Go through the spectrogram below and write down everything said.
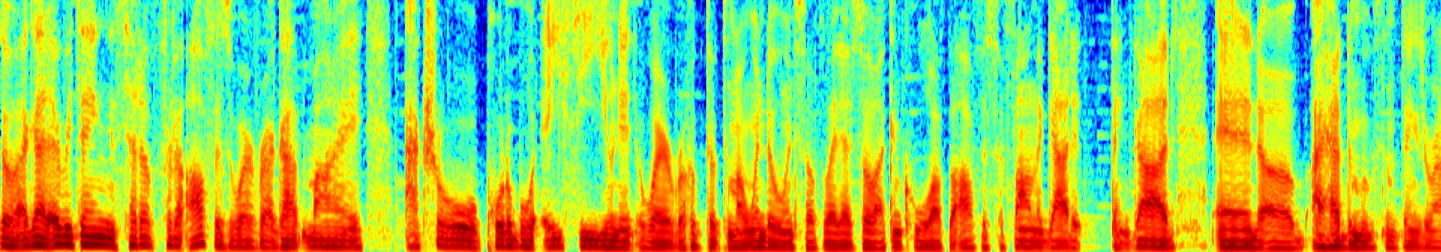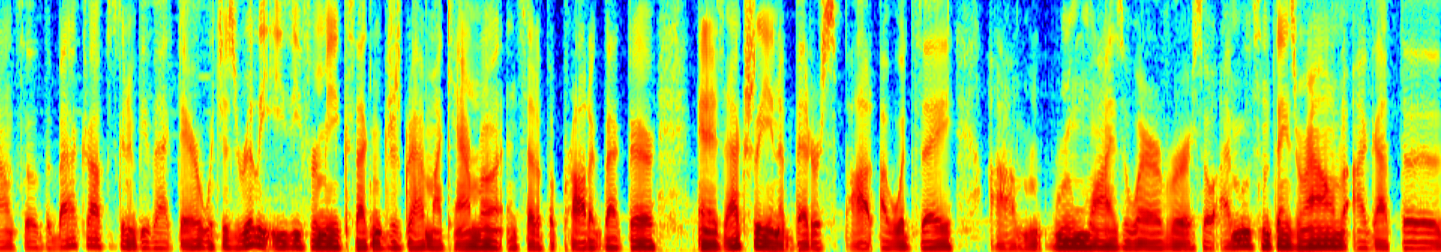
So I got everything set up for the office wherever I got my actual portable AC unit or wherever hooked up to my window and stuff like that so I can cool off the office. I finally got it, thank God. And uh, I had to move some things around. So the backdrop is going to be back there, which is really easy for me because I can just grab my camera and set up a product back there. And it's actually in a better spot, I would say, um, room wise or wherever. So I moved some things around. I got the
